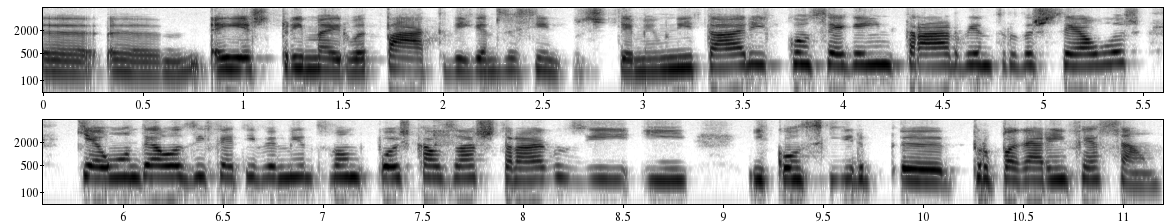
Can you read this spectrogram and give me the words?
uh, a este primeiro ataque, digamos assim, do sistema imunitário e conseguem entrar dentro das células, que é onde elas efetivamente vão depois causar estragos e, e, e conseguir uh, propagar a infecção,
